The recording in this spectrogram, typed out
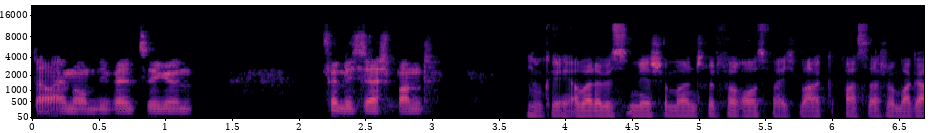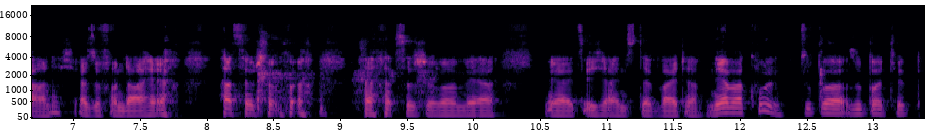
da einmal um die Welt segeln. Finde ich sehr spannend. Okay, aber da bist du mir schon mal einen Schritt voraus, weil ich mag Wasser schon mal gar nicht. Also von daher hast du schon mal, hast du schon mal mehr, mehr als ich einen Step weiter. Nee, aber cool. Super, super Tipp.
